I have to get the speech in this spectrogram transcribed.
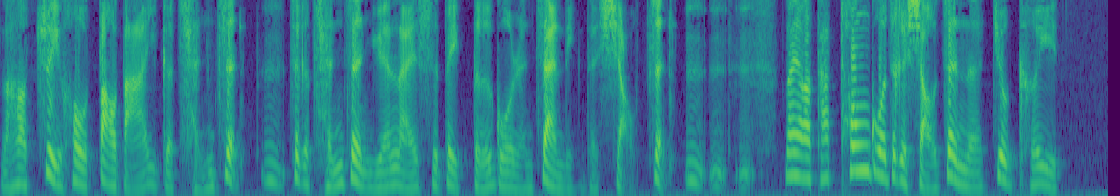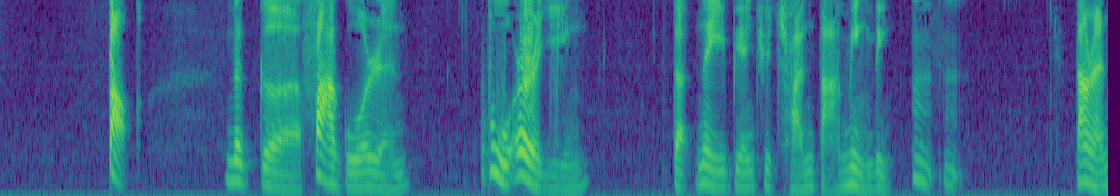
然后最后到达一个城镇。嗯这个城镇原来是被德国人占领的小镇，嗯嗯嗯那要他通过这个小镇呢，就可以到那个法国人布二营的那一边去传达命令。嗯嗯当然，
